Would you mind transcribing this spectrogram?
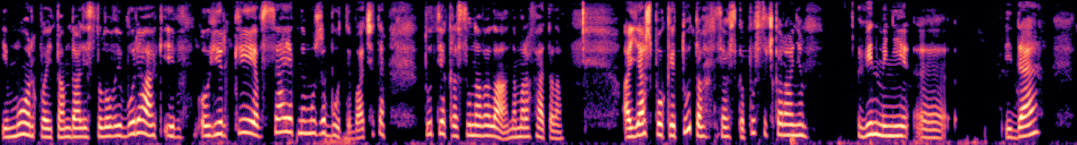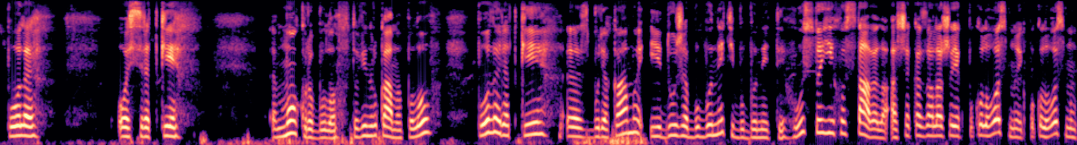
І морква, і там далі столовий буряк, і огірки, все як не може бути. Бачите? Тут я красу навела, намарафетила. А я ж поки тут, ця ось капусточка рання, він мені е, іде, поле, ось рядки мокро було, то він руками полов. Поле рядки е, з буряками і дуже бубонить і бубонить. Густо їх оставила, а ще казала, що як по колгоспну, як по колгоспному,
